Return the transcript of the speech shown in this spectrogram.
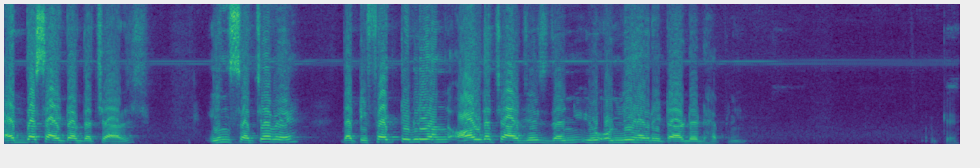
at the site of the charge in such a way that effectively on all the charges then you only have retarded happening. Okay.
